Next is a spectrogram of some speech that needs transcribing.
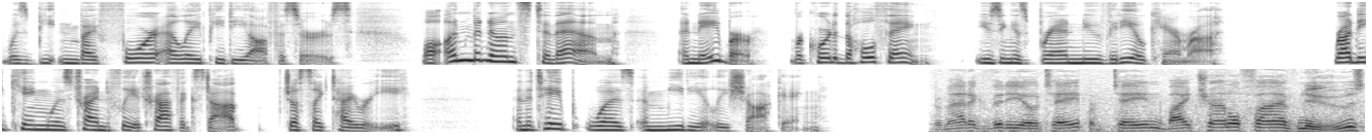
was beaten by four LAPD officers, while unbeknownst to them, a neighbor recorded the whole thing using his brand new video camera. Rodney King was trying to flee a traffic stop, just like Tyre. and the tape was immediately shocking. Dramatic videotape obtained by Channel 5 News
